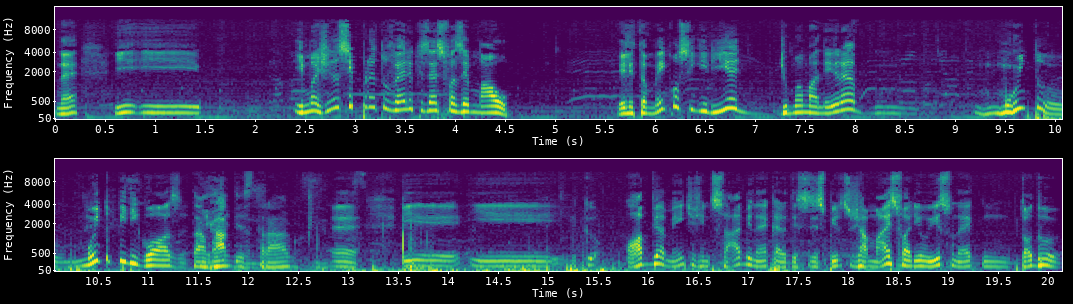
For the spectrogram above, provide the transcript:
né? E, e imagina se Preto Velho quisesse fazer mal. Ele também conseguiria de uma maneira muito muito perigosa. Tamanho rápido, de né? estrago. É. E, e obviamente a gente sabe, né, cara, desses espíritos jamais fariam isso, né, com todo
